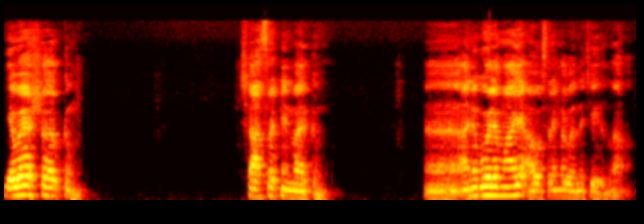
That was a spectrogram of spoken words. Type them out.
ഗവേഷകർക്കും ശാസ്ത്രജ്ഞന്മാർക്കും അനുകൂലമായ അവസരങ്ങൾ വന്നു ചേരുന്നതാണ്.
